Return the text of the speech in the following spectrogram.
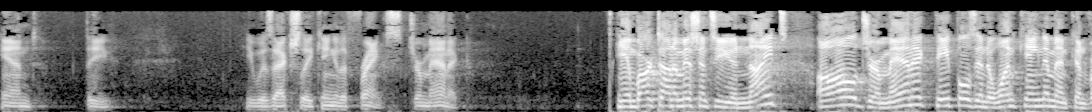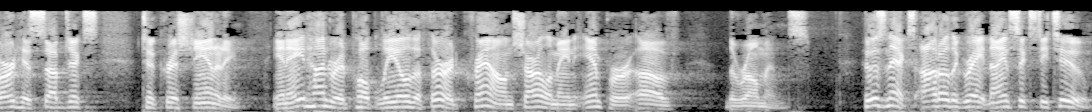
And the, he was actually king of the Franks, Germanic. He embarked on a mission to unite all Germanic peoples into one kingdom and convert his subjects to Christianity. In 800, Pope Leo III crowned Charlemagne emperor of the Romans. Who's next? Otto the Great, 962.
